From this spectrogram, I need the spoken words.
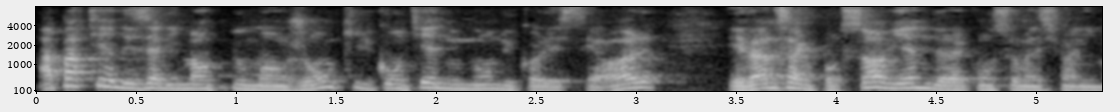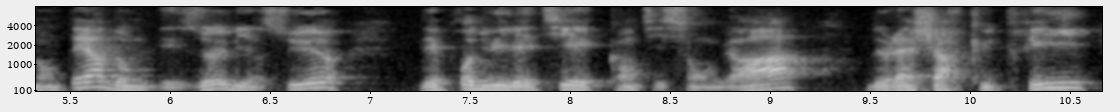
à partir des aliments que nous mangeons, qu'ils contiennent ou non du cholestérol, et 25% viennent de la consommation alimentaire, donc des œufs bien sûr, des produits laitiers quand ils sont gras, de la charcuterie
